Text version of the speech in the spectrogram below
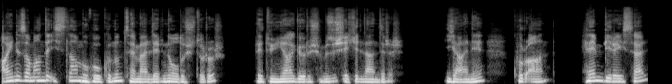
Aynı zamanda İslam hukukunun temellerini oluşturur ve dünya görüşümüzü şekillendirir. Yani Kur'an hem bireysel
